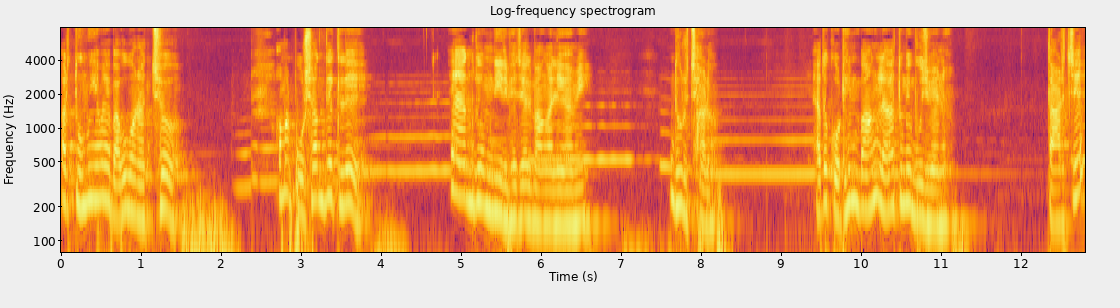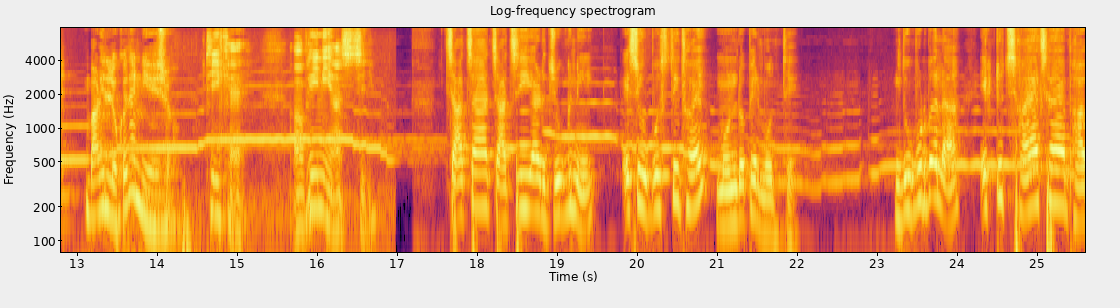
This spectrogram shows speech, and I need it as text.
আর তুমি আমায় বাবু বানাচ্ছ। আমার পোশাক দেখলে একদম নির্ভেজাল বাঙালি আমি। দূর ছাড়ো। এত কঠিন বাংলা তুমি বুঝবে না। তার চেয়ে বাড়ির লোকেদের নিয়ে এসো ঠিক হ্যাঁ অভি নিয়ে আসছি চাচা চাচি আর যুগনি এসে উপস্থিত হয় মণ্ডপের মধ্যে দুপুরবেলা একটু ছায়া ছায়া ভাব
